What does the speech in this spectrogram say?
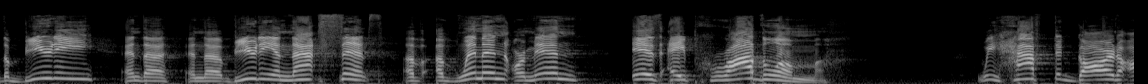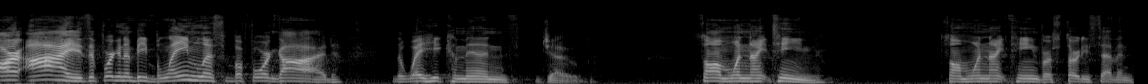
the beauty and the, and the beauty in that sense of, of women or men is a problem. We have to guard our eyes if we're going to be blameless before God the way he commends Job. Psalm 119. Psalm 119, verse 37.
